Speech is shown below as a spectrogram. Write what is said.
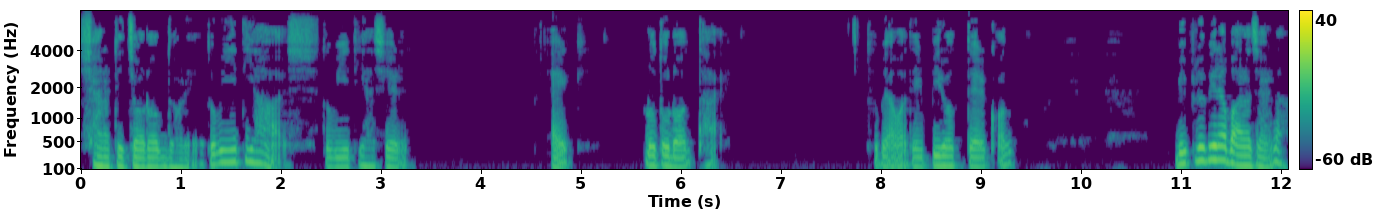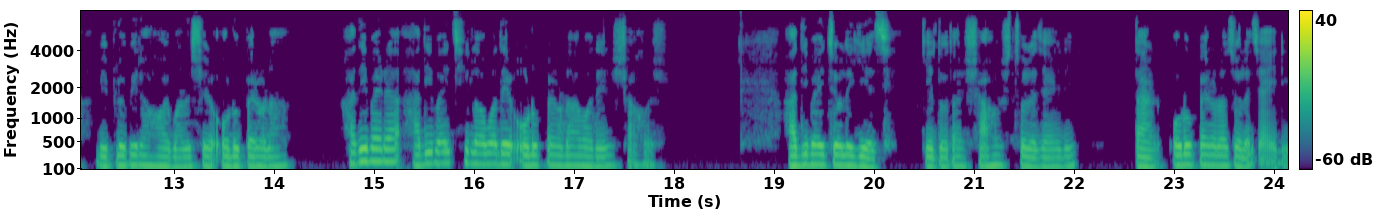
সারাটি জনম ধরে, তুমি ইতিহাস, তুমি ইতিহাসের এক নতুন অধ্যায়। তুমি আমাদের বীরত্বের কল্প বিপ্লবীরা মারা যায় না। বিপ্লবীরা হয় মানুষের অনুপ্রেরণা। হাদিভাইরা হাদিভাই ছিল আমাদের অনুপ্রেরণা, আমাদের সাহস। হাদিভাই চলে গিয়েছে, কিন্তু তার সাহস চলে যায়নি, তার অনুপ্রেরণা চলে যায়নি।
